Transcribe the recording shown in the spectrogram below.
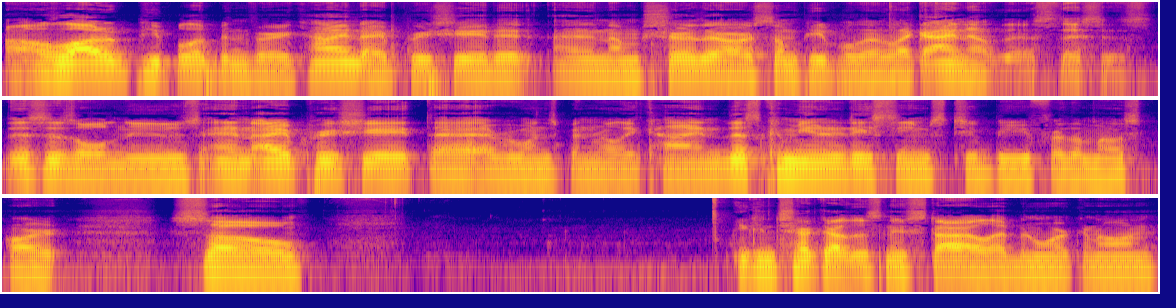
a lot of people have been very kind. I appreciate it, and I'm sure there are some people that are like, "I know this. This is this is old news," and I appreciate that everyone's been really kind. This community seems to be for the most part. So you can check out this new style I've been working on.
